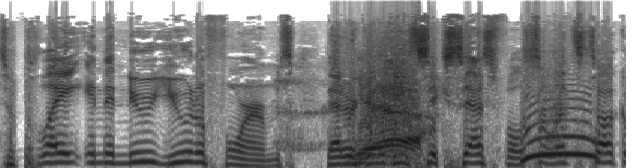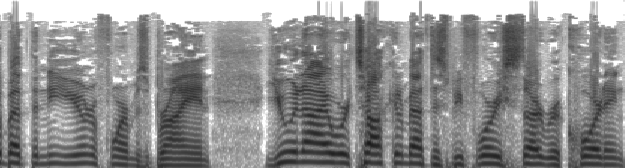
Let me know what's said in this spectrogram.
to play in the new uniforms that are going to be successful. So let's talk about the new uniforms, Brian. You and I were talking about this before we started recording.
